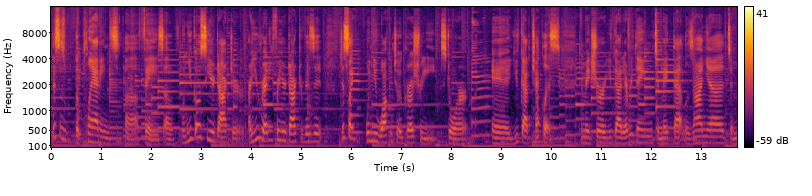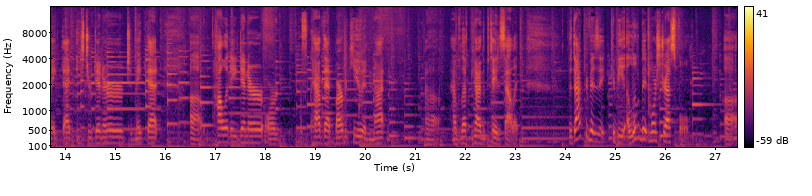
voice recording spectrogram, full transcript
this is the planning uh, phase of when you go see your doctor. Are you ready for your doctor visit? Just like when you walk into a grocery store and you've got a checklist to make sure you've got everything to make that lasagna, to make that Easter dinner, to make that uh, holiday dinner, or have that barbecue and not uh, have left behind the potato salad. The doctor visit could be a little bit more stressful uh,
